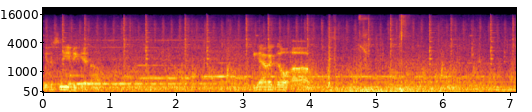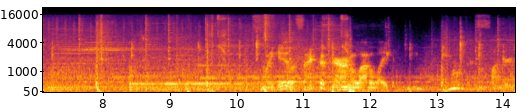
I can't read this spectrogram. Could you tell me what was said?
you just need to get up. You gotta go up. Fact that there aren't a lot of, like, fuckers.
